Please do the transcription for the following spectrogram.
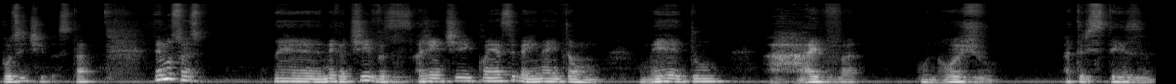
positivas, tá? Emoções é, negativas a gente conhece bem, né? Então, o medo, a raiva, o nojo, a tristeza.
